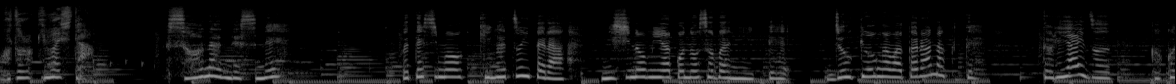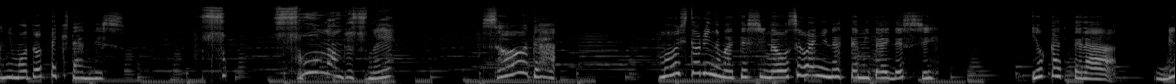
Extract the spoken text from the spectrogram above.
驚きました。そうなんですね。私も気がついたら西の都のそばにいて状況がわからなくてとりあえずここに戻ってきたんです。そそうなんですね。そうだ。もう一人の私がお世話になったみたいですしよかったら料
